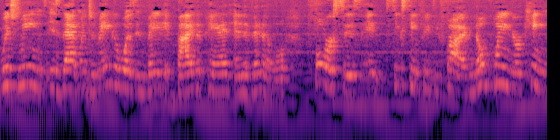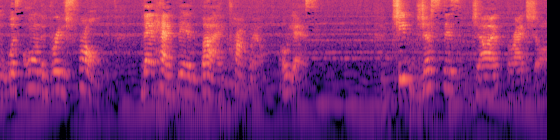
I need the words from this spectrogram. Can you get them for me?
Which means is that when Jamaica was invaded by the Pan and the Invincible forces in 1655, no queen or king was on the British throne that had been by Cromwell. Oh yes. Chief Justice John Bradshaw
